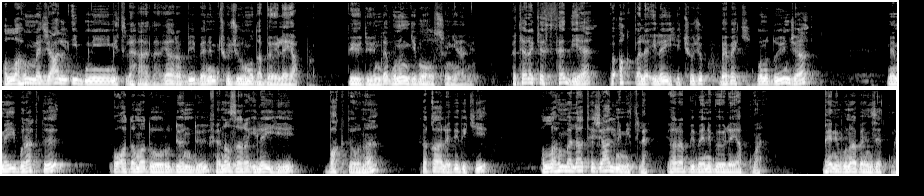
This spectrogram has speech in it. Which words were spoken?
Allahümme ceal ibni mitle hâzâ. Ya Rabbi benim çocuğumu da böyle yap. Büyüdüğünde bunun gibi olsun yani. Fetereke sedye ve akbele ileyhi. Çocuk, bebek bunu duyunca memeyi bıraktı. O adama doğru döndü. Fenazara ileyhi. Baktı ona. Fekale dedi ki Allahümme la tecalni mitle. Ya Rabbi beni böyle yapma. Beni buna benzetme.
